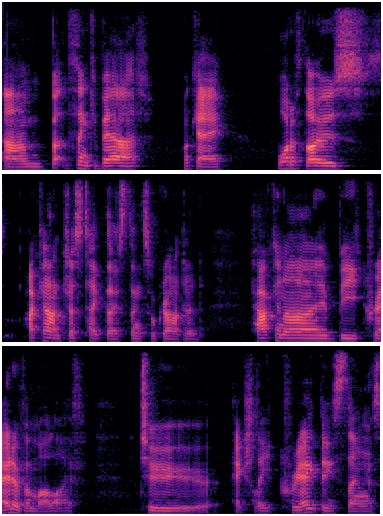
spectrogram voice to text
Um, but think about, okay, what if those, I can't just take those things for granted. How can I be creative in my life to actually create these things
